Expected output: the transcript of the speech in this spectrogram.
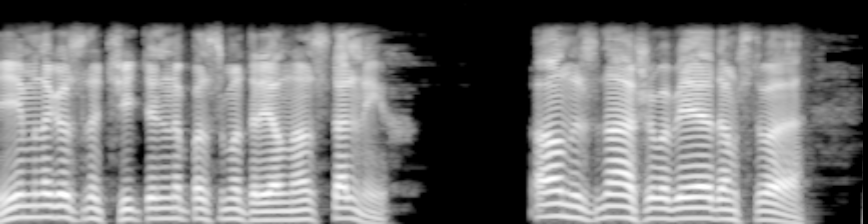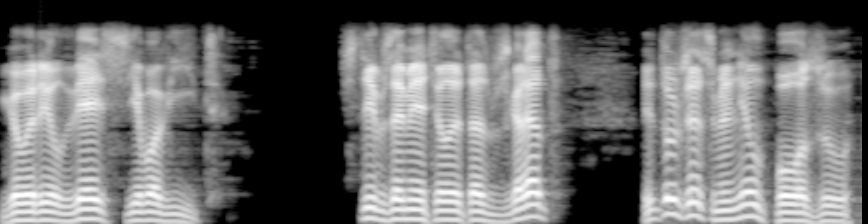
и многозначительно посмотрел на остальных. Он из нашего ведомства, — говорил весь его вид. Стив заметил этот взгляд и тут же сменил позу,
